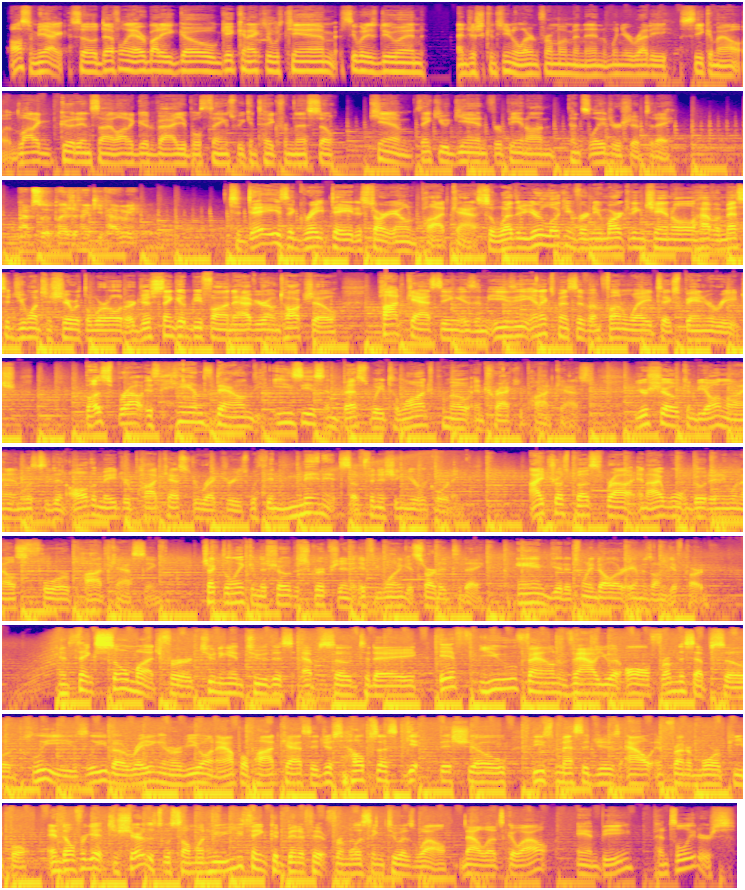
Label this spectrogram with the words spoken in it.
Awesome. Yeah. So definitely everybody go get connected with Kim, see what he's doing, and just continue to learn from him. And then when you're ready, seek him out. A lot of good insight, a lot of good valuable things we can take from this. So, Kim, thank you again for being on Pencil Leadership today. Absolute pleasure. Thank you for having me. Today is a great day to start your own podcast. So, whether you're looking for a new marketing channel, have a message you want to share with the world, or just think it would be fun to have your own talk show, podcasting is an easy, inexpensive, and fun way to expand your reach. Buzzsprout is hands down the easiest and best way to launch, promote, and track your podcast. Your show can be online and listed in all the major podcast directories within minutes of finishing your recording. I trust Buzzsprout and I won't go to anyone else for podcasting. Check the link in the show description if you want to get started today and get a $20 Amazon gift card. And thanks so much for tuning into this episode today. If you found value at all from this episode, please leave a rating and review on Apple Podcasts. It just helps us get this show, these messages out in front of more people. And don't forget to share this with someone who you think could benefit from listening to as well. Now let's go out and be pencil leaders.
